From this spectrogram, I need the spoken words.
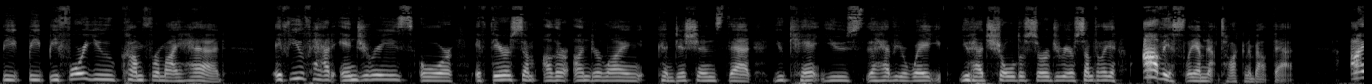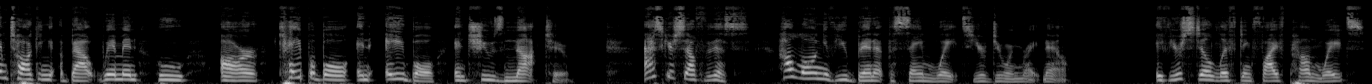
be, be, before you come for my head, if you've had injuries or if there's some other underlying conditions that you can't use the heavier weight, you had shoulder surgery or something like that, obviously I'm not talking about that. I'm talking about women who are capable and able and choose not to. Ask yourself this How long have you been at the same weights you're doing right now? if you're still lifting five pound weights,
